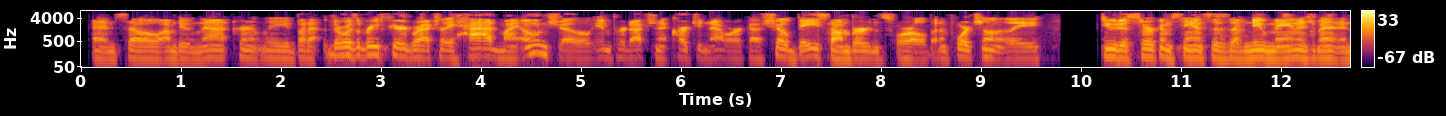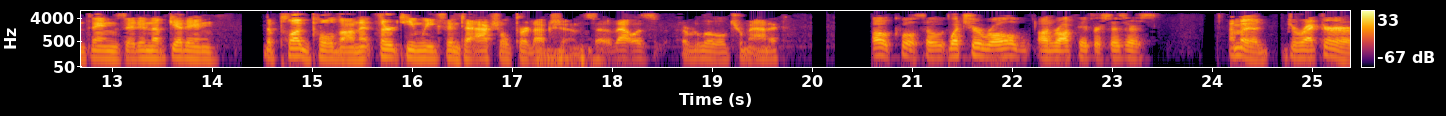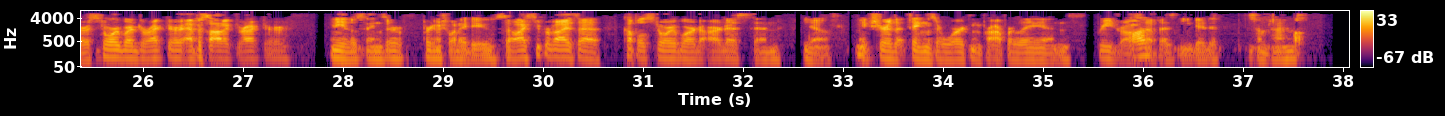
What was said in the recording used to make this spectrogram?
And so I'm doing that currently, but uh, there was a brief period where I actually had my own show in production at Cartoon Network, a show based on Bird and Squirrel, but unfortunately, due to circumstances of new management and things, it ended up getting the plug pulled on it 13 weeks into actual production. So that was a little traumatic. Oh, cool. So what's your role on Rock Paper Scissors? I'm a director or a storyboard director, episodic director. Any of those things are pretty much what I do. So I supervise a couple storyboard artists and, you know, make sure that things are working properly and redraw stuff as needed. sometimes.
